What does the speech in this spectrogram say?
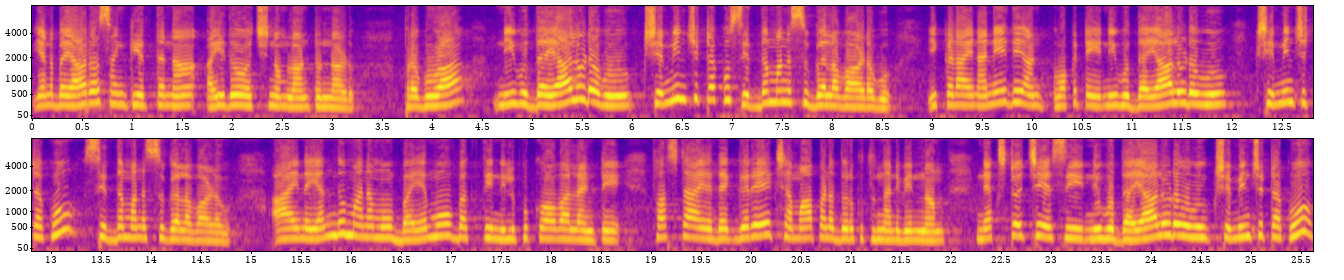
ఎనభై ఆరో సంకీర్తన ఐదో వచనంలో అంటున్నాడు ప్రభువా నీవు దయాళుడవు క్షమించుటకు సిద్ధ మనస్సు గలవాడవు. ఇక్కడ ఆయన అనేది ఒకటే నీవు దయాళుడవు క్షమించుటకు సిద్ధ మనస్సు గలవాడవు. ఆయన ఎందు మనము భయము భక్తి నిలుపుకోవాలంటే ఫస్ట్ ఆయన దగ్గరే క్షమాపణ దొరుకుతుందని విన్నాం. నెక్స్ట్ వచ్చేసి నువ్వు దయాళుడవు క్షమించుటకు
